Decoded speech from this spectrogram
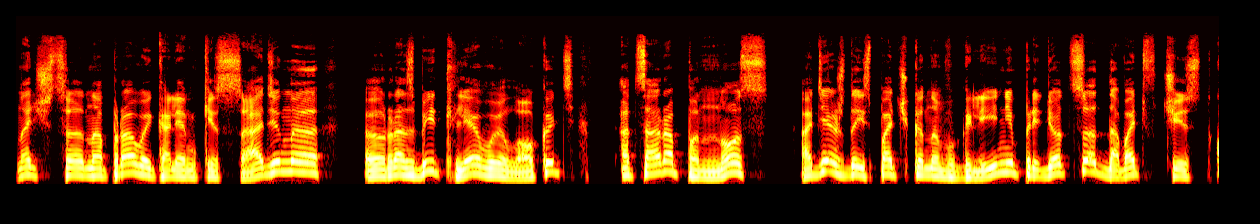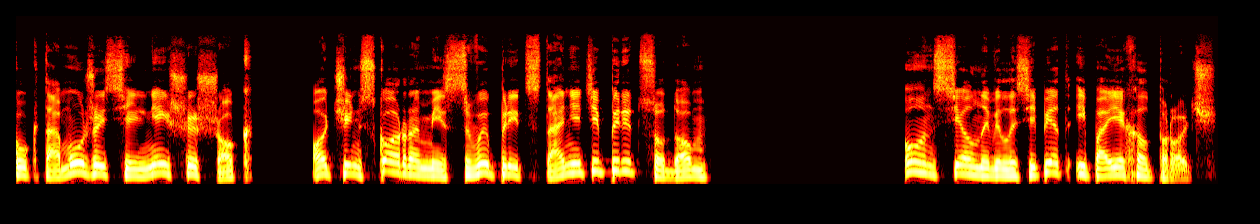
Значит, на правой коленке ссадина, разбит левый локоть, оцарапан нос, Одежда испачкана в глине, придется отдавать в чистку, к тому же сильнейший шок. Очень скоро, мисс, вы предстанете перед судом». Он сел на велосипед и поехал прочь.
